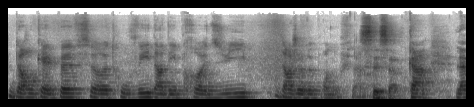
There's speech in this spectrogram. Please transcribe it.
Donc, elles peuvent se retrouver dans des produits dangereux pour nous, finalement. C'est ça. Quand, la-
